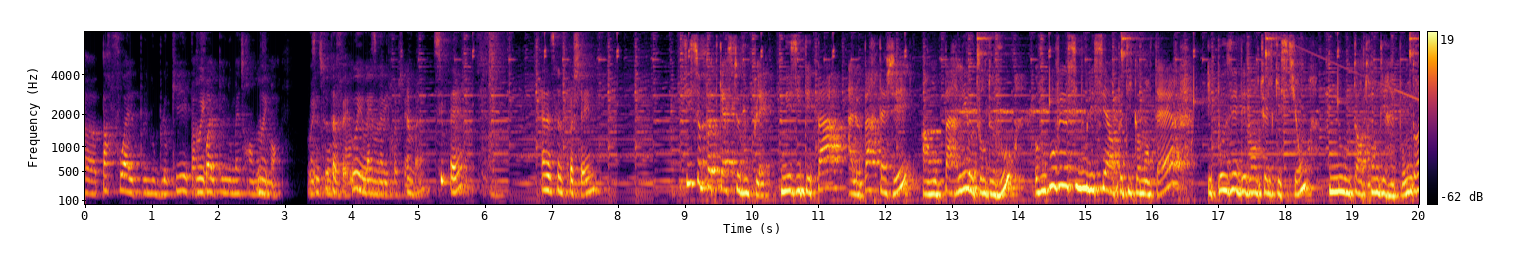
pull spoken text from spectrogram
Euh, parfois, elle peut nous bloquer et parfois, elle peut nous mettre en mouvement. C'est tout à fait. Oui, la semaine prochaine. Ah super. À la semaine prochaine. Si ce podcast vous plaît, n'hésitez pas à le partager, à en parler autour de vous. Vous pouvez aussi nous laisser un petit commentaire et poser d'éventuelles questions. Nous tenterons d'y répondre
